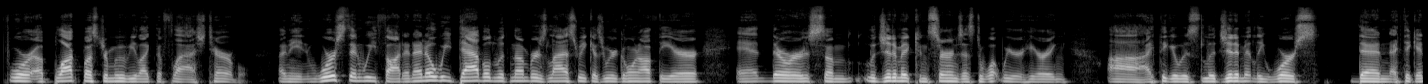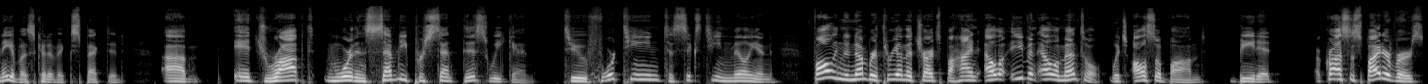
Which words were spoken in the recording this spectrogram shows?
for a blockbuster movie like The Flash, terrible. I mean, worse than we thought. And I know we dabbled with numbers last week as we were going off the air, and there were some legitimate concerns as to what we were hearing. Uh, I think it was legitimately worse than I think any of us could have expected. Um, it dropped more than 70% this weekend to 14 to 16 million, falling to number three on the charts behind Ele- even Elemental, which also bombed, beat it. Across the Spider Verse,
